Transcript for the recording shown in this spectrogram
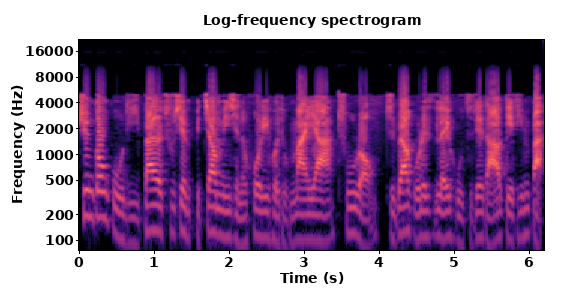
军工股礼拜二出现比较明显的获利回吐卖压出笼，指标股类似雷虎直接打到跌停板，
